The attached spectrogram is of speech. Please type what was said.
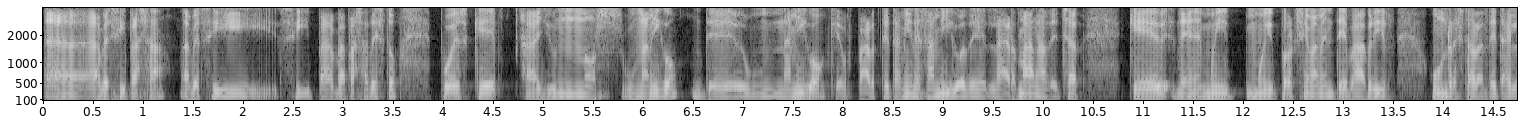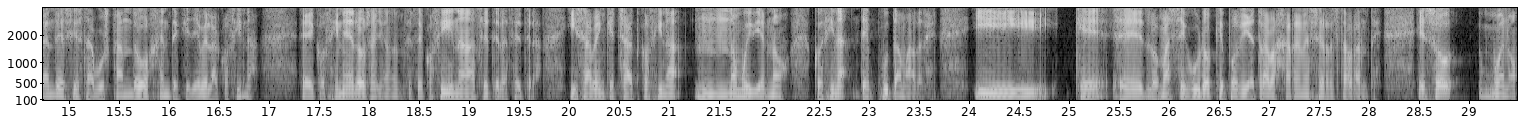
a ver si pasa, a ver si, va a pasar esto. Pues que hay unos un amigo de un amigo que aparte también es amigo de la hermana de Chad que muy muy próximamente va a abrir un restaurante tailandés y está buscando gente que lleve la cocina, eh, cocineros, ayudantes de cocina, etcétera, etcétera. Y saben que Chad cocina mm, no muy bien, no, cocina de puta madre y que eh, lo más seguro que podría trabajar en ese restaurante. Eso, bueno,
